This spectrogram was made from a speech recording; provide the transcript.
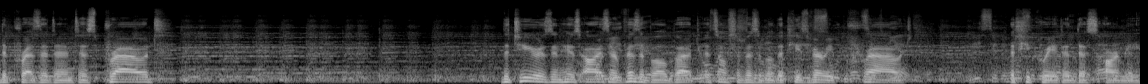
The president is proud. The tears in his eyes are visible, but it's also visible that he's very proud that he created this army.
